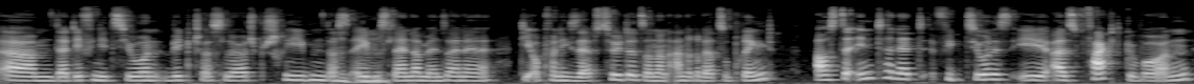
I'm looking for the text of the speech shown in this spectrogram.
ähm, der Definition Victor Slurge beschrieben, dass eben Slenderman seine, die Opfer nicht selbst tötet, sondern andere dazu bringt. Aus der Internetfiktion ist eh als Fakt geworden.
